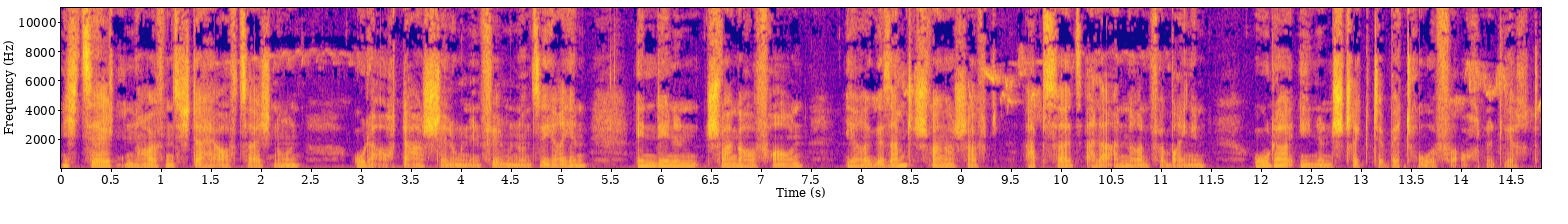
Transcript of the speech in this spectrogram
Nicht selten häufen sich daher Aufzeichnungen oder auch Darstellungen in Filmen und Serien, in denen schwangere Frauen ihre gesamte Schwangerschaft abseits aller anderen verbringen oder ihnen strikte Bettruhe verordnet wird.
